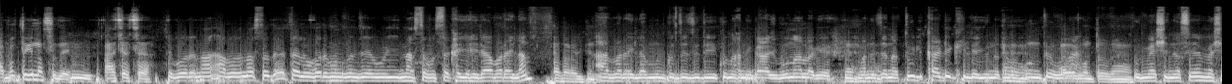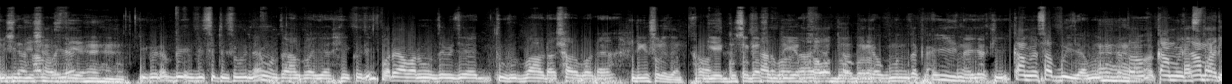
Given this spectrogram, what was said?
আপনার থেকে নাস্তা দেয়? আচ্ছা আচ্ছা। তারপরে না আবার নাস্তা দেয় তাহলে ওখানে মনে করেন যে ওই নাস্তা ফাস্তা খাইয়া হিরা আবার আইলাম। আবার একদিন আবার আইলাম মনে করছে যদি কোনখানে গাছ বোনা লাগে মানে যেন তুই কাটে খেলে না তোমার বুনতে হবে আবার না। বুনতে হ্যাঁ। ওই মেশিন আছে মেশিন দিয়ে হাল হ্যাঁ হ্যাঁ কি করে বিসি টিসি বুঝলে মধ্যে হাল বাইয়া ই করি। পরে আবার মধ্যে ওই যে দুপুর বারোটা সাড়ে বারোটা। দিকে চলে যান। গিয়ে গোসল গাছ দিয়ে খাওয়া দাওয়া করা। ই নাই আর কি। কামে চাপ বুঝ যা কাম আমারই।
